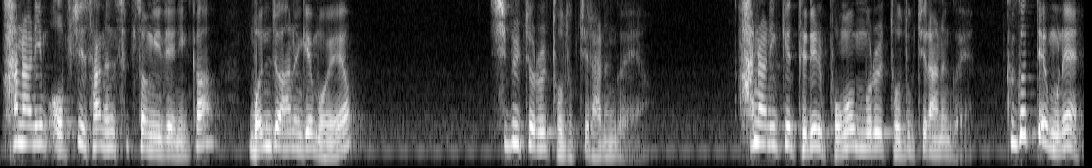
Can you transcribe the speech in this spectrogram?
하나님 없이 사는 습성이 되니까 먼저 하는 게 뭐예요? 11조를 도둑질하는 거예요. 하나님께 드릴 봉헌물을 도둑질하는 거예요. 그것 때문에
